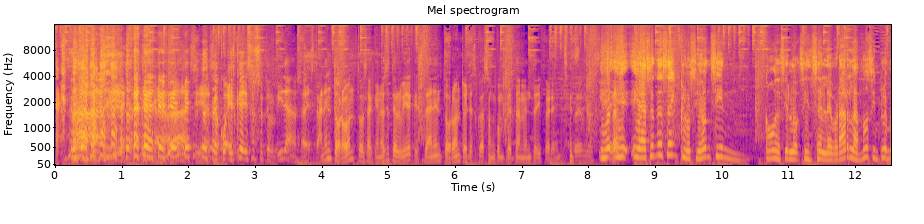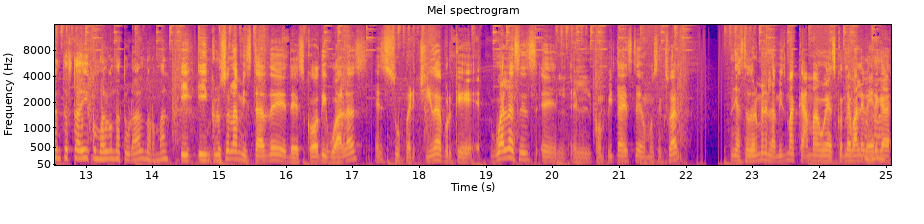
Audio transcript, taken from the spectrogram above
Ah, sí, están en Canadá, sí. Es, que, cu- es que eso se te olvida, o sea, están en Toronto, o sea, que no se te olvide que están en Toronto y las cosas son completamente diferentes. bueno, Y, y- y hacen esa inclusión sin, ¿cómo decirlo? Sin celebrarla, ¿no? Simplemente está ahí como algo natural, normal. Y incluso la amistad de, de Scott y Wallace es súper chida porque Wallace es el, el compita este homosexual Y hasta duermen en la misma cama, güey. A Scott le vale verga.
